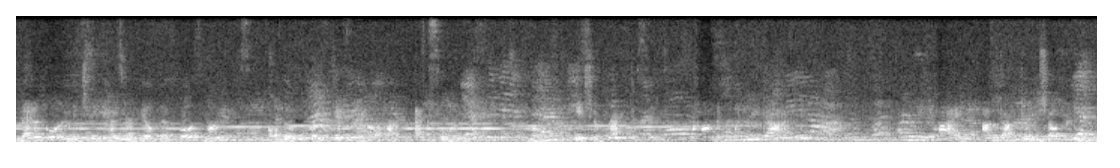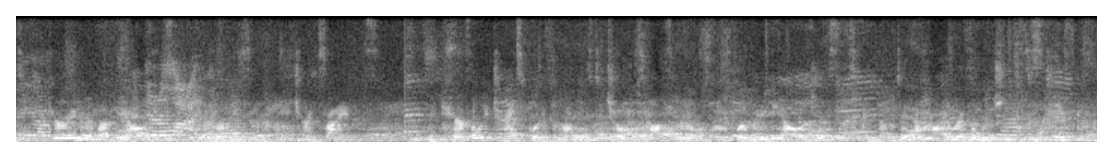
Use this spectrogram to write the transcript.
Medical imaging has revealed that both mummies, although quite different, are excellent mummification practices common when they die. Hi, I'm Dr. Michelle Koons, curator of archaeology at the Denver Museum of Nature and Science. We carefully transported the mummies to Children's Hospital, where radiologists conducted a high-resolution CT scan.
